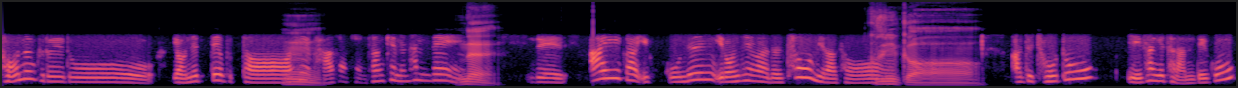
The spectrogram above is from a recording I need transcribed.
저는 그래도 연애 때부터 음. 해봐서 괜찮기는 한데, 네. 네, 아이가 있고는 이런 생활을 처음이라서. 그러니까 아, 근데 저도 예상이 잘 안 되고,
